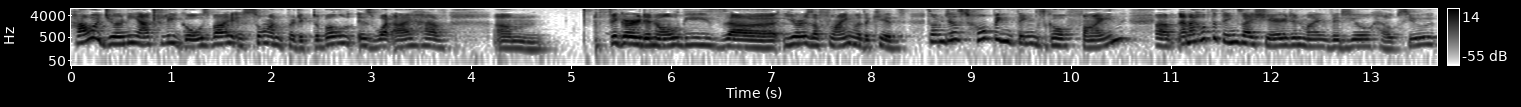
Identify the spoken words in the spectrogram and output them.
how a journey actually goes by is so unpredictable, is what I have um, figured in all these uh, years of flying with the kids. So I'm just hoping things go fine. Um, and I hope the things I shared in my video helps you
